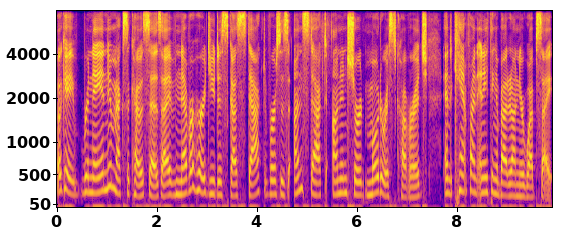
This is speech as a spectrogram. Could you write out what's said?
Okay, Renee in New Mexico says, I've never heard you discuss stacked versus unstacked uninsured motorist coverage and can't find anything about it on your website.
